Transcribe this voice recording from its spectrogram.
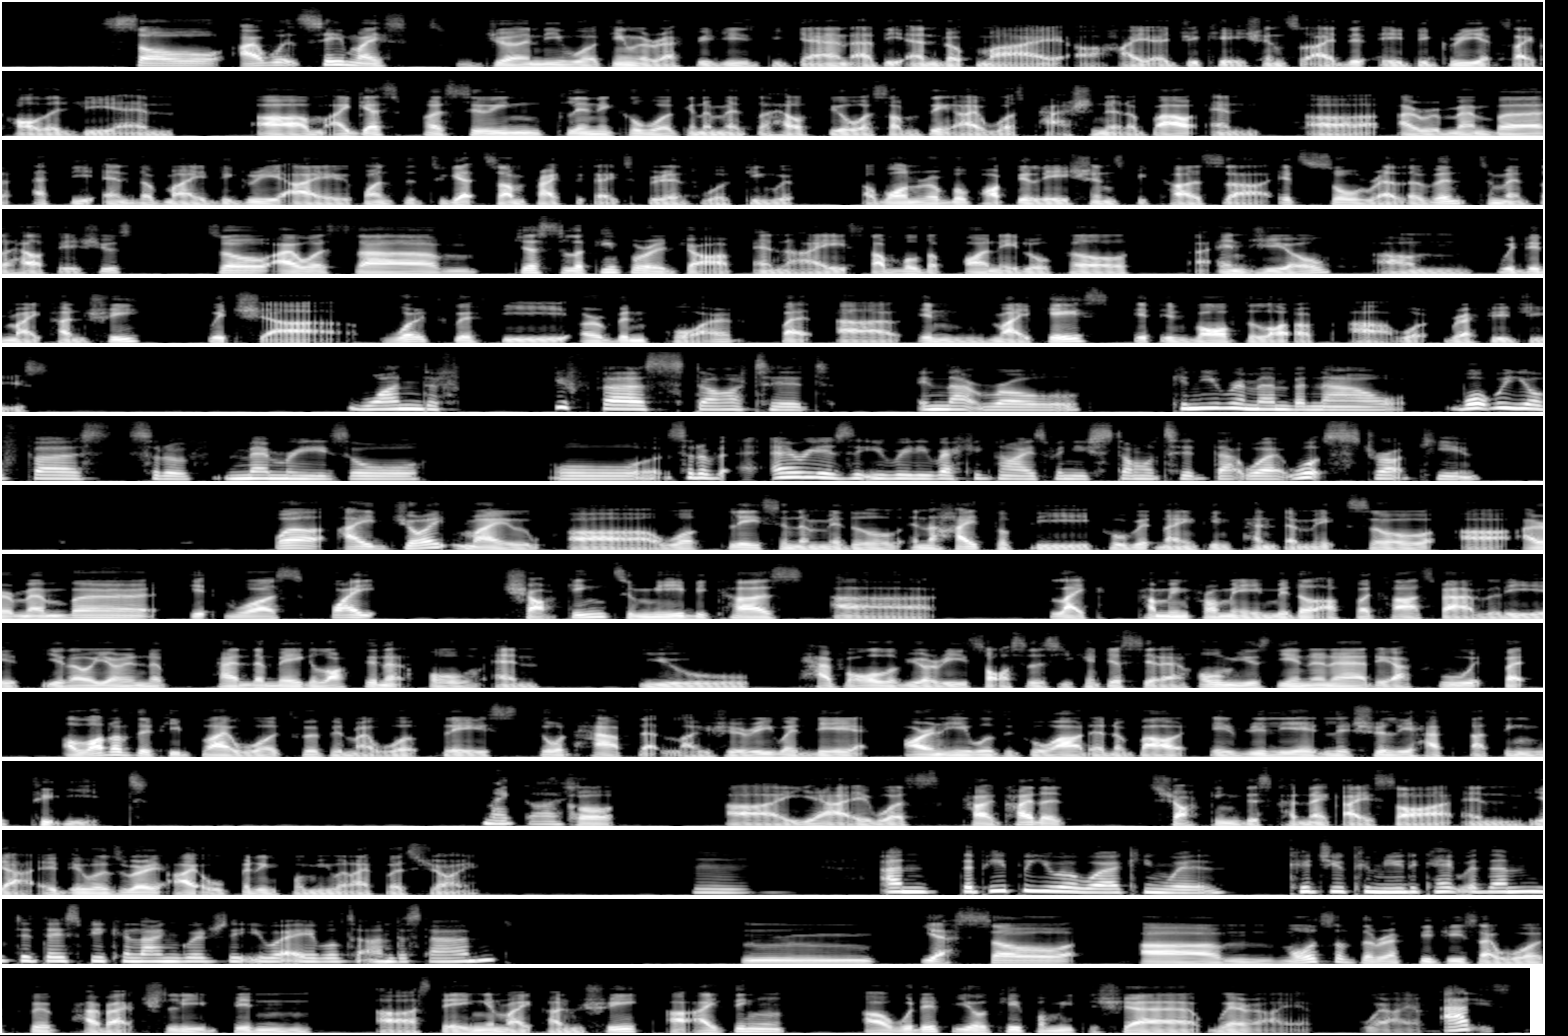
So I would say my journey working with refugees began at the end of my uh, higher education. So I did a degree in psychology, and um, I guess pursuing clinical work in the mental health field was something I was passionate about, and uh, I remember at the end of my degree, I wanted to get some practical experience working with uh, vulnerable populations because uh, it's so relevant to mental health issues. So I was um, just looking for a job and I stumbled upon a local uh, NGO um, within my country, which uh, worked with the urban poor. But uh, in my case, it involved a lot of refugees. Wonderful. You first started in that role can you remember now what were your first sort of memories or or sort of areas that you really recognized when you started that work? What struck you? Well, I joined my uh, workplace in the middle, in the height of the COVID 19 pandemic. So uh, I remember it was quite shocking to me because, uh, like, coming from a middle upper class family, it's, you know, you're in a pandemic, locked in at home, and you have all of your resources. You can just sit at home, use the internet, you have food. But a lot of the people I worked with in my workplace don't have that luxury when they aren't able to go out and about. They really literally have nothing to eat. My gosh. So, uh, yeah, it was kind of shocking disconnect I saw. And yeah, it, it was very eye opening for me when I first joined. Mm. And the people you were working with, could you communicate with them? Did they speak a language that you were able to understand? Mm, yes. So um, most of the refugees I worked with have actually been uh, staying in my country. Uh, I think uh, would it be okay for me to share where I am? Where I am Ab- based?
